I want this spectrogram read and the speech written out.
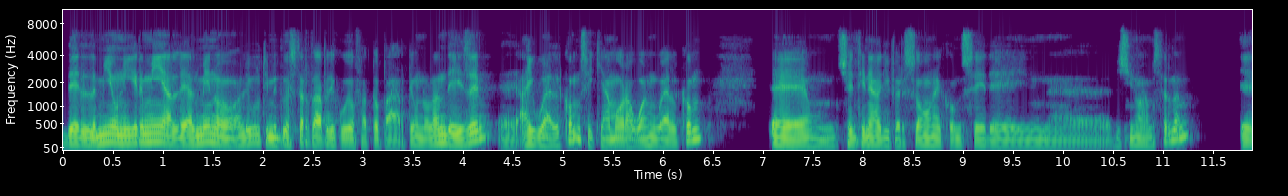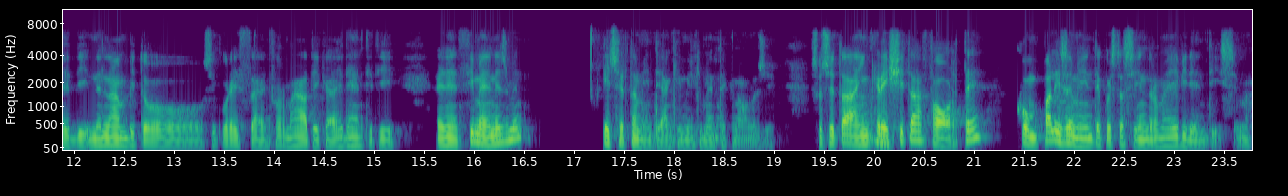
del mio unirmi alle, almeno alle ultime due startup di cui ho fatto parte, un olandese, eh, iWelcome, si chiama ora One Welcome, eh, un centinaio di persone con sede in, eh, vicino a Amsterdam, eh, nell'ambito sicurezza informatica, identity, identity management e certamente anche Milkman Technology. Società in crescita forte con palesemente questa sindrome evidentissima.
